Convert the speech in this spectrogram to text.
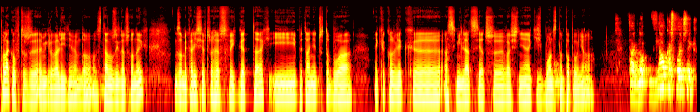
Polaków, którzy emigrowali, nie wiem, do Stanów Zjednoczonych, zamykali się trochę w swoich gettach i pytanie, czy to była jakakolwiek e, asymilacja, czy właśnie jakiś błąd tam popełniono? Tak, no w naukach społecznych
